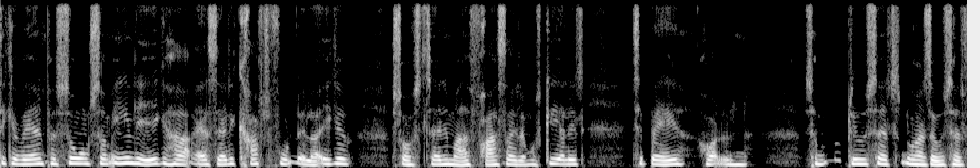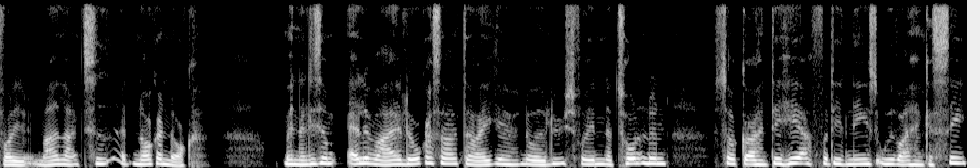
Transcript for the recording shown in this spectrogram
det kan være en person, som egentlig ikke har, er særlig kraftfuld, eller ikke så særlig meget fra sig, eller måske er lidt tilbageholdende, som bliver udsat, nu har han så udsat for det i meget lang tid, at nok er nok. Men når ligesom alle veje lukker sig, der er ikke noget lys for enden af tunnelen, så gør han det her, fordi det er den eneste udvej, han kan se.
